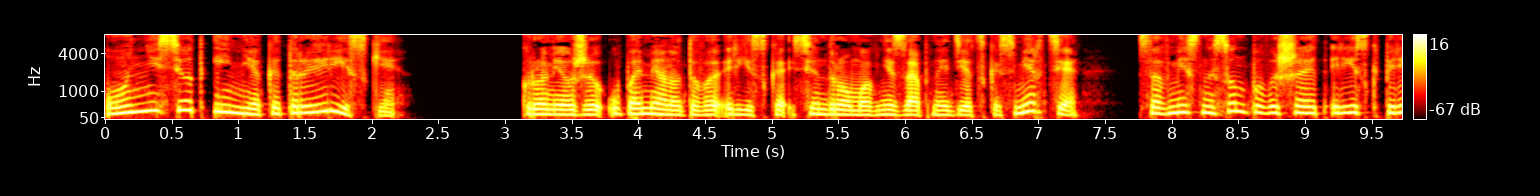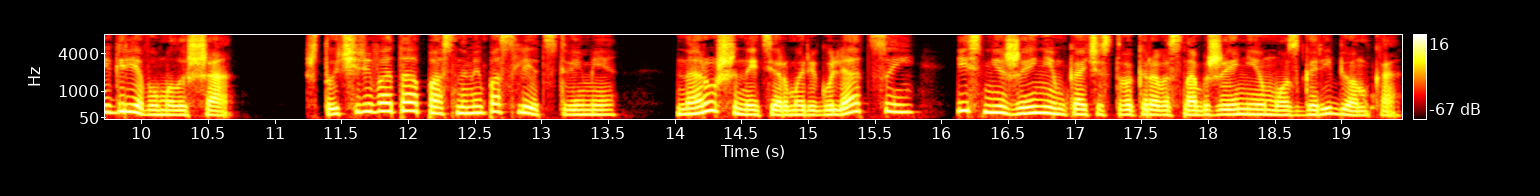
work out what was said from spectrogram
Он несет и некоторые риски. Кроме уже упомянутого риска синдрома внезапной детской смерти, совместный сон повышает риск перегрева малыша, что чревато опасными последствиями, нарушенной терморегуляцией и снижением качества кровоснабжения мозга ребенка.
